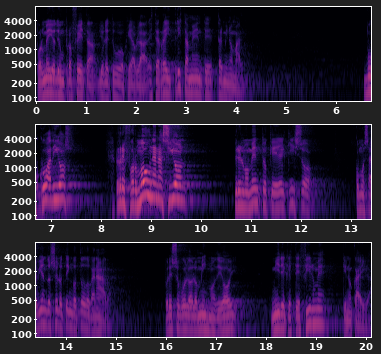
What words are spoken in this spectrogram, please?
Por medio de un profeta, Dios le tuvo que hablar. Este rey tristemente terminó mal. Buscó a Dios, reformó una nación, pero en el momento que él quiso como sabiendo yo lo tengo todo ganado. Por eso vuelvo a lo mismo de hoy, mire que esté firme, que no caiga.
